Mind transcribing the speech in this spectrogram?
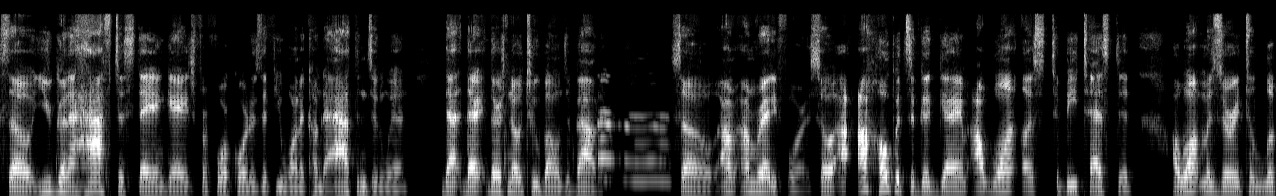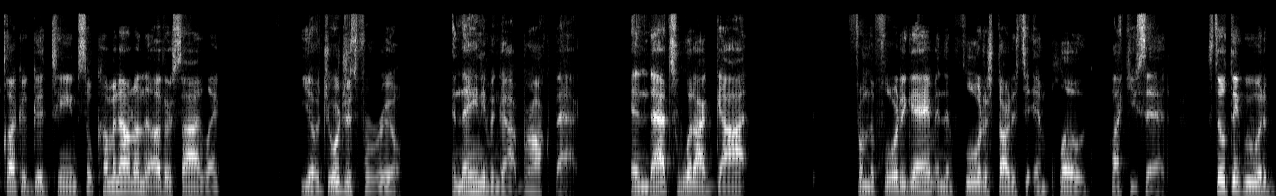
So you're gonna have to stay engaged for four quarters if you want to come to Athens and win that there, there's no two bones about it. So I'm I'm ready for it. So I, I hope it's a good game. I want us to be tested. I want Missouri to look like a good team. So coming out on the other side, like, yo, Georgia's for real. And they ain't even got Brock back. And that's what I got from the Florida game. And then Florida started to implode, like you said. Still think we would have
